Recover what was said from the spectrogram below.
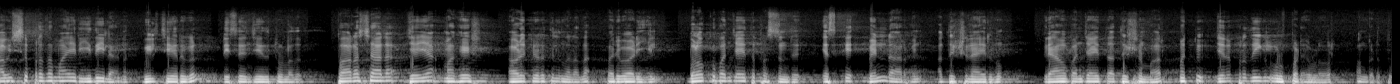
ആവശ്യപ്രദമായ രീതിയിലാണ് വീൽ ചെയറുകൾ ഡിസൈൻ ചെയ്തിട്ടുള്ളത്. പാറശാല ജയ മഹേഷ് ഓഡിറ്റോറിയത്തിൽ നടന്ന പരിപാടിയിൽ block panchayat president S K Ben Darwin അധ്യക്ഷനായിരുന്നു. ഗ്രാമപഞ്ചായത്ത് അധ്യക്ഷന്മാർ മറ്റു ജനപ്രതിനിധികൾ ഉൾപ്പെടെയുള്ളവർ പങ്കെടുത്തു.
